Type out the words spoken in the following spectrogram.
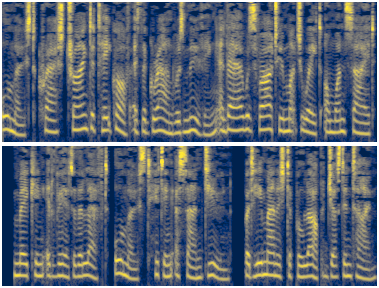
almost crashed trying to take off as the ground was moving and there was far too much weight on one side, making it veer to the left almost hitting a sand dune, but he managed to pull up just in time.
